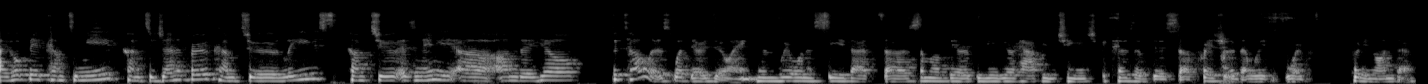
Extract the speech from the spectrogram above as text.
I hope they come to me, come to Jennifer, come to Lise, come to as many uh, on the Hill to tell us what they're doing. And we want to see that uh, some of their behavior have been changed because of this uh, pressure that we, we're putting on them.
